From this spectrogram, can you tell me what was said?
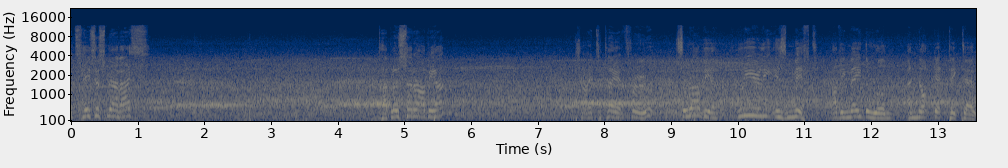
It's Jesus Navas. Pablo Sarabia. Tried to play it through. Sarabia clearly is miffed having made the run and not get picked out.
